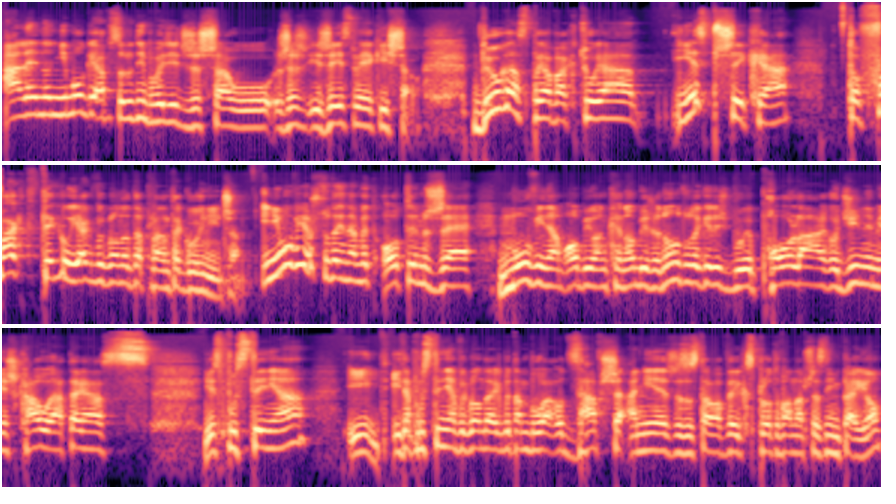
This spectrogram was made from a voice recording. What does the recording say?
ale no nie mogę absolutnie powiedzieć, że szału, że, że jest tu jakiś szał. Druga sprawa, która jest przykra, to fakt tego, jak wygląda ta planeta górnicza. I nie mówię już tutaj nawet o tym, że mówi nam Obi-Wan Kenobi, że no tutaj kiedyś były pola, rodziny mieszkały, a teraz jest pustynia i, i ta pustynia wygląda jakby tam była od zawsze, a nie, że została wyeksploatowana przez Imperium.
